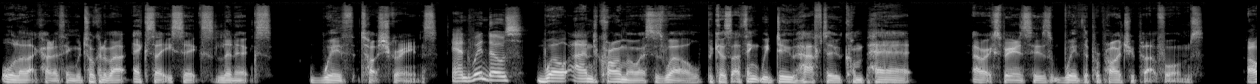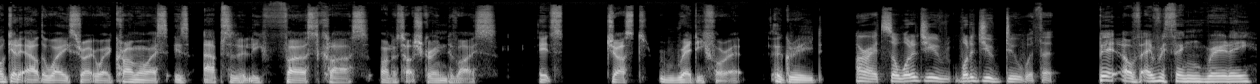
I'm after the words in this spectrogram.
all of that kind of thing. We're talking about x86 Linux with touchscreens. And Windows. Well, and Chrome OS as well, because I think we do have to compare our experiences with the proprietary platforms. I'll get it out of the way straight away. Chrome OS is absolutely first class on a touchscreen device. It's just ready for it. Agreed. All right, so what did you what did you do with it? Bit of everything really.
